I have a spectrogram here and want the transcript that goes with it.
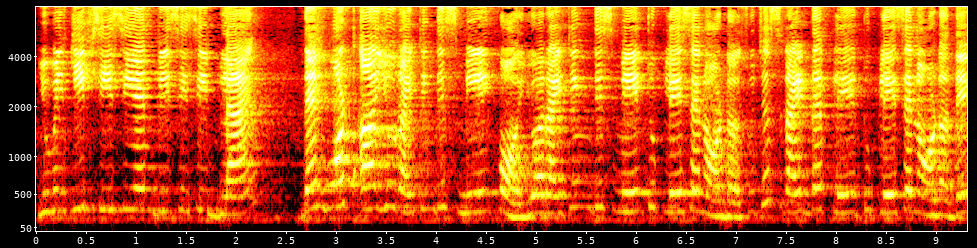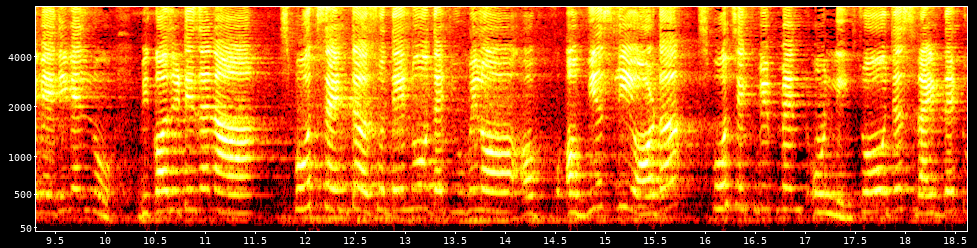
You will keep CC and BCC blank then what are you writing this mail for? You are writing this mail to place an order. So just write the play to place an order. They very well know because it is an uh, sports center. So they know that you will uh, obviously order sports equipment only. So just write there to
